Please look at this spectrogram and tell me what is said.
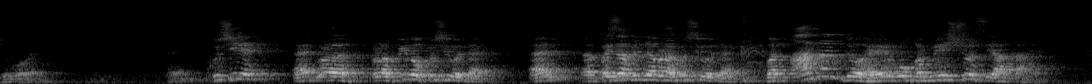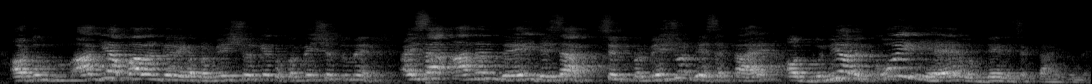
joy. है? खुशी है है? थोड़ा थोड़ा पी लो खुशी हो जाए है? पैसा मिल जाए बड़ा खुशी हो जाए पर आनंद जो है वो परमेश्वर से आता है और तुम आज्ञा पालन करेगा परमेश्वर के तो परमेश्वर तुम्हें ऐसा आनंद दे जैसा सिर्फ़ परमेश्वर दे सकता है और दुनिया में कोई भी है, वो दे नहीं सकता है तुम्हें।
